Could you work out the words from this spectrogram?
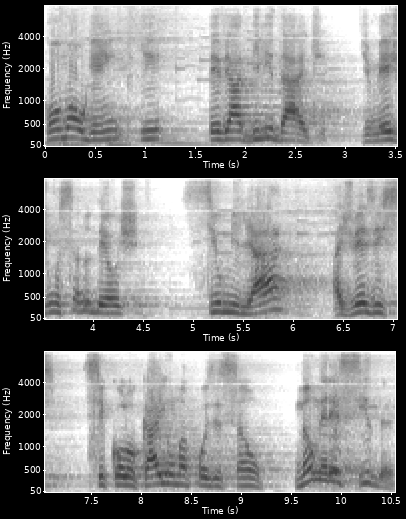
como alguém que teve a habilidade de, mesmo sendo Deus, se humilhar, às vezes se colocar em uma posição não merecida.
